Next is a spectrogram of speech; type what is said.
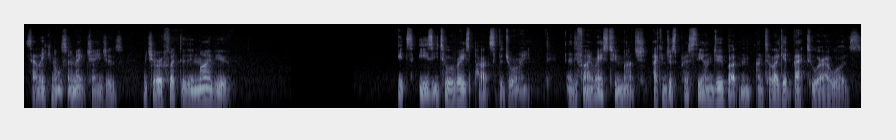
Sally can also make changes which are reflected in my view. It's easy to erase parts of the drawing, and if I erase too much, I can just press the undo button until I get back to where I was.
